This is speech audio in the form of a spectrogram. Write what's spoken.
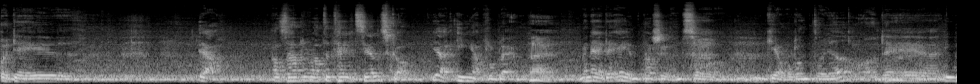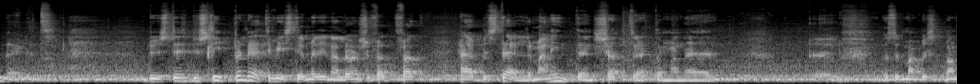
Och det är ju... Ja, alltså hade det varit ett helt sällskap, ja inga problem. Nej. Men är det en person så går det inte att göra. Det är omöjligt. Du, du slipper det till viss del med dina luncher för att, för att här beställer man inte en kötträtt om man är... eh, Alltså man, man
